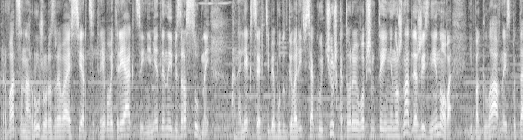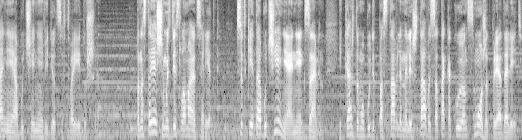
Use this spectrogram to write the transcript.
рваться наружу, разрывая сердце, требовать реакции, немедленной и безрассудной. А на лекциях тебе будут говорить всякую чушь, которая, в общем-то, и не нужна для жизни иного, ибо главное испытание и обучение ведется в твоей душе. По-настоящему здесь ломаются редко. Все-таки это обучение, а не экзамен, и каждому будет поставлена лишь та высота, какую он сможет преодолеть,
